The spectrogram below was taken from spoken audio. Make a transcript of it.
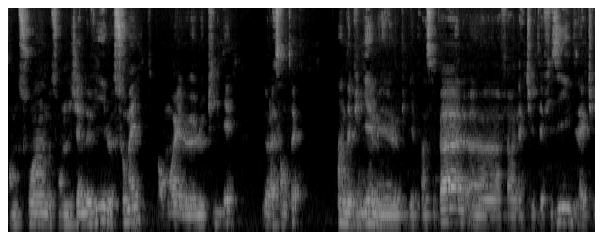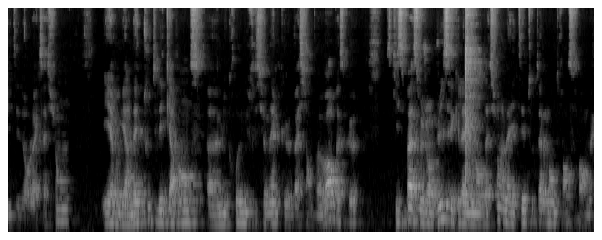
prendre soin de son hygiène de vie, le sommeil, qui pour moi est le pilier de la santé un des piliers, mais le pilier principal, euh, faire une activité physique, des activités de relaxation, et regarder toutes les carences euh, micronutritionnelles que le patient peut avoir, parce que ce qui se passe aujourd'hui, c'est que l'alimentation, elle a été totalement transformée.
